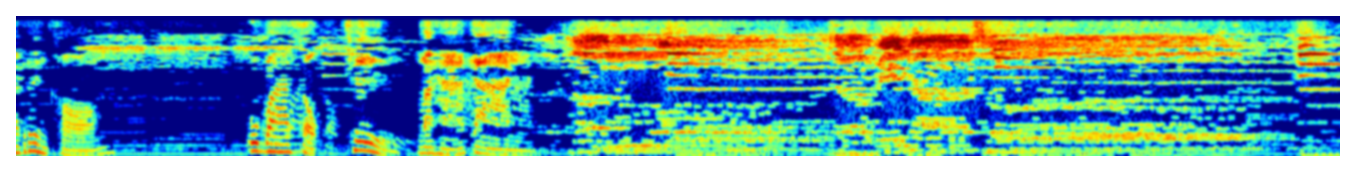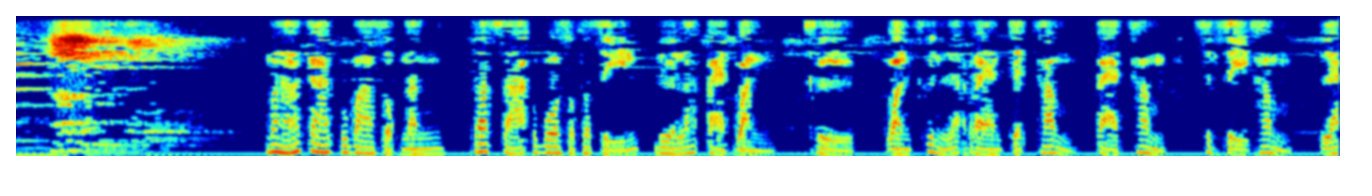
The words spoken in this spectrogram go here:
็เรื่องของ อุบาสกชื่อ มหาการมหาการอุบาสกนั้น รักษาอุโบสถศีลเดือนละแปดวัน คือวันขึ้นและแรมเจ็ดค่ำแปดค่ำสิบสี่ค่ำและ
